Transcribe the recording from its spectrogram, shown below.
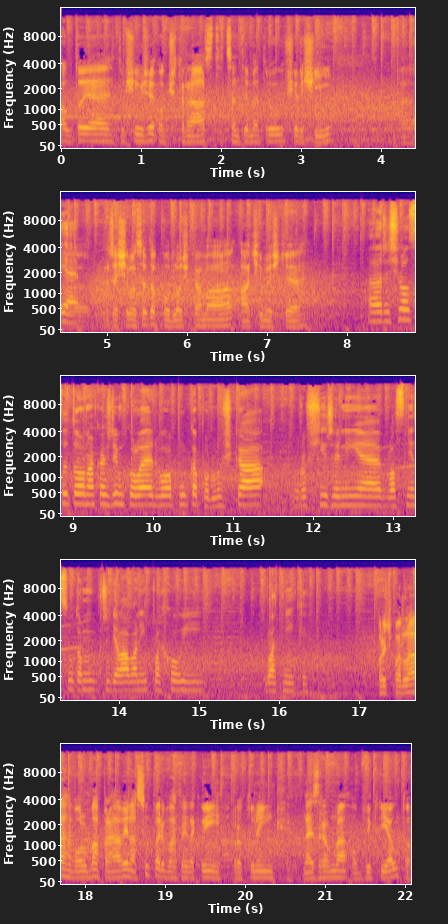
Auto je, tuším, že o 14 cm širší. Je. Řešilo se to podložkama a čím ještě? Řešilo se to na každém kole 2,5 podložka. Rozšířený je, vlastně jsou tam přidělávaný plechový blatníky. Proč padla volba právě na Superba? To je takový pro tuning nezrovna obvyklý auto.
